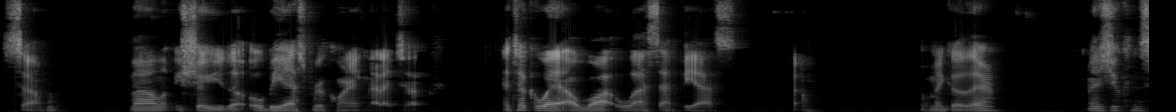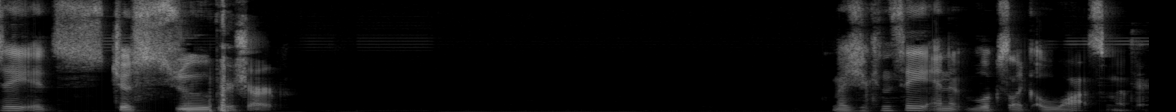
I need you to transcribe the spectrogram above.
So now let me show you the OBS recording that I took. It took away a lot less FPS. So let me go there. As you can see, it's just super sharp. As you can see, and it looks like a lot smoother.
